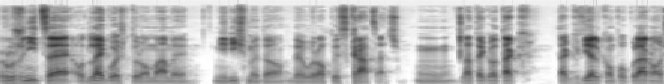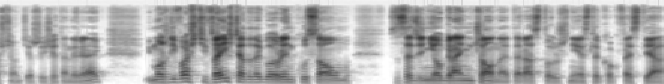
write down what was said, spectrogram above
różnicę, odległość, którą mamy, mieliśmy do, do Europy, skracać. Mm, dlatego tak tak wielką popularnością cieszy się ten rynek i możliwości wejścia do tego rynku są w zasadzie nieograniczone. Teraz to już nie jest tylko kwestia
